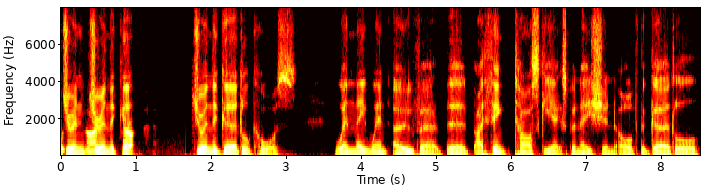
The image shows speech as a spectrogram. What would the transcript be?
during during the during the Gödel course, when they went over the, I think, Tarski explanation of the Gödel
